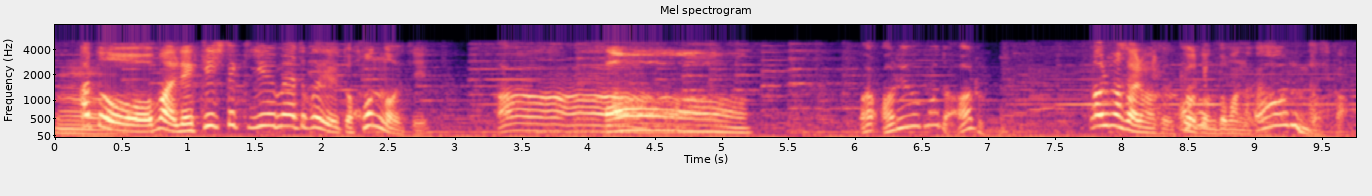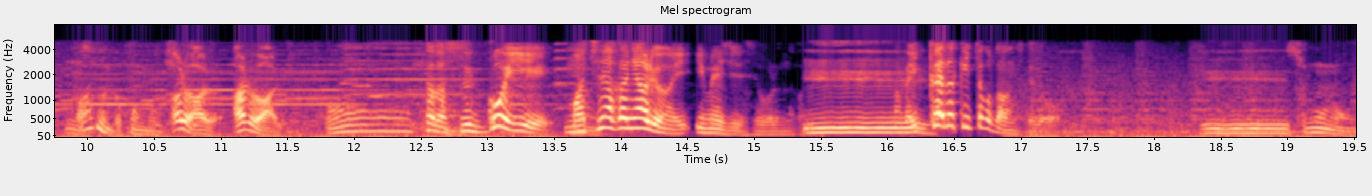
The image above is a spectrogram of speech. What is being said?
うん。あと、まあ、歴史的有名なところで言うと、本能寺。あああああれはまだあるありますあります。京都のど真ん中に。ああるんだ。確か。うん。あるんだ本能寺。あるある。あるはある。ただ、すっごい街中にあるようなイメージですよ、俺の中えで。ー、なんか一回だけ行ったことあるんですけど、えー、そうなんだ。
